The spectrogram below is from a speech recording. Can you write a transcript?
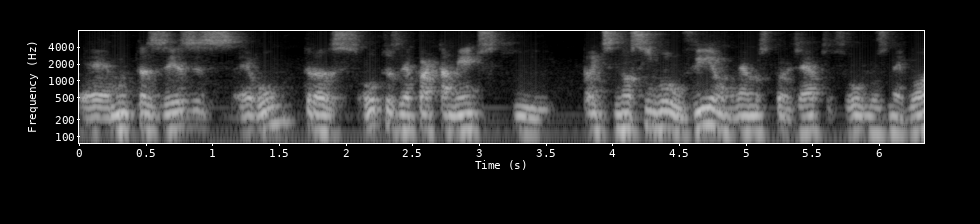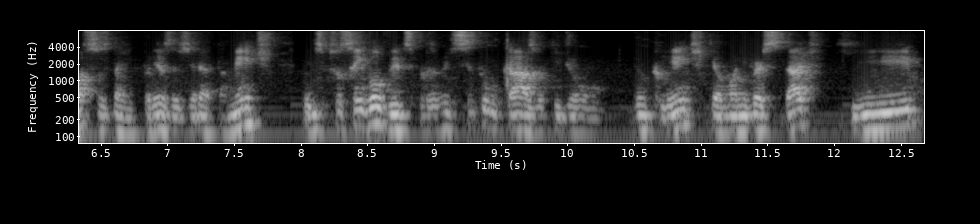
é, muitas vezes é, outras, outros departamentos que antes não se envolviam né, nos projetos ou nos negócios da empresa diretamente, eles precisam ser envolvidos. Por exemplo, a gente cita um caso aqui de um, de um cliente, que é uma universidade, que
